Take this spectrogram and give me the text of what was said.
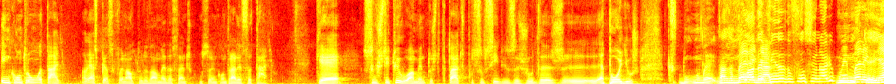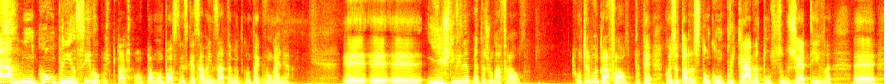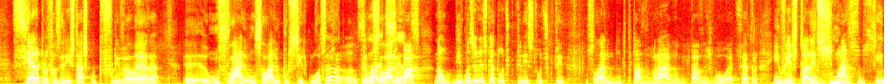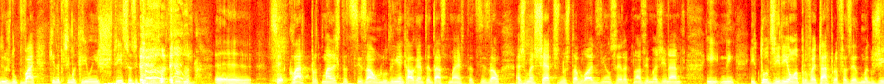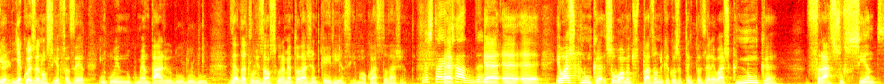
encontrou um atalho. Aliás, penso que foi na altura de Almeida Santos que começou a encontrar esse atalho, que é substituir o aumento dos deputados por subsídios, ajudas, eh, apoios, que, numa, Estás num a falar da vida do funcionário um público. é isso? emaranhado incompreensível que os deputados, quando tomam posse, nem sequer sabem exatamente quanto é que vão ganhar. Eh, eh, eh, e isto, evidentemente, ajuda à fraude. Contribui para a fraude, porque a coisa torna-se tão complicada, tão subjetiva. Eh, se era para fazer isto, acho que o preferível era eh, um, salário, um salário por círculo, ou Claro, seja, um eh, ter um salário salário decente. base. Não, mas eu nem sequer estou a discutir isso, estou a discutir o salário do deputado de Braga, do deputado de Lisboa, etc., em vez de estarem a somar subsídios do que vai, que ainda por cima criam injustiças e coisas absurdas. ser- claro que para tomar esta decisão, no dia em que alguém tentasse tomar esta decisão, as manchetes nos tabloides iam ser a que nós imaginamos e, e todos iriam aproveitar para fazer demagogia e a coisa não se ia fazer, incluindo no comentário do- do- do- da, da televisão, seguramente toda a gente cairia em cima, ou quase toda a gente. Mas está Eh, errado, Daniel. eh, eh, eh, eu acho que nunca, sobre o aumento dos deputados, a única coisa que tenho para dizer é eu acho que nunca será suficiente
